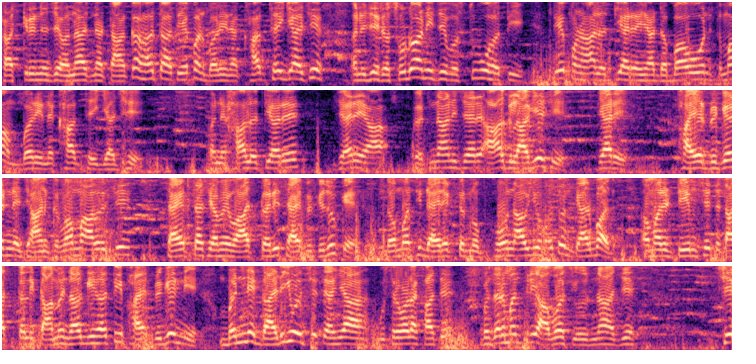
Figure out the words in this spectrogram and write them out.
ખાસ કરીને જે અનાજના ટાંકા હતા તે પણ બળીને ખાક થઈ ગયા છે અને જે રસોડાની જે વસ્તુઓ હતી તે પણ હાલ અત્યારે અહીંયા ડબ્બાઓ અને તમામ બળીને ખાક થઈ ગયા છે. અને હાલ અત્યારે જ્યારે આ ઘટનાની જ્યારે આગ લાગે છે ત્યારે ફાયર બ્રિગેડને જાણ કરવામાં આવે છે. સાહેબ સાથે અમે વાત કરી, સાહેબે કીધું કે દમણથી ડાયરેક્ટરનો ફોન આવ્યો હતો ને ત્યારબાદ અમારી ટીમ છે તે તાત્કાલિક કામે લાગી હતી. ફાયર બ્રિગેડની બંને ગાડીઓ છે તે અહીંયા ઉસરવાડા ખાતે પ્રધાનમંત્રી આવાસ યોજના જે છે.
